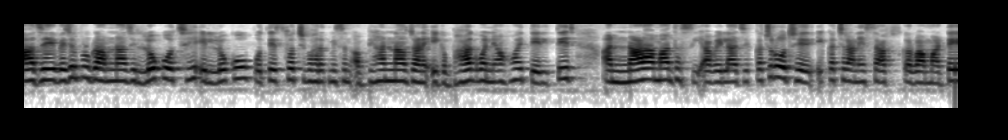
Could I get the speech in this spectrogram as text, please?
આજે વેજલપુર ગામના જે લોકો છે, એ લોકો પોતે સ્વચ્છ ભારત મિશન અભિયાનના જાણે એક ભાગ બન્યા હોય તે રીતે જ આ નાળામાં ધસી આવેલા જે કચરો છે, એ કચરાને સાફ કરવા માટે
